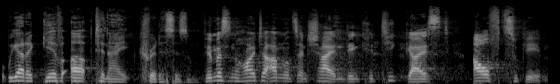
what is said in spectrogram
But we got to give up tonight criticism. Wir müssen heute Abend uns entscheiden, den Kritikgeist aufzugeben.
